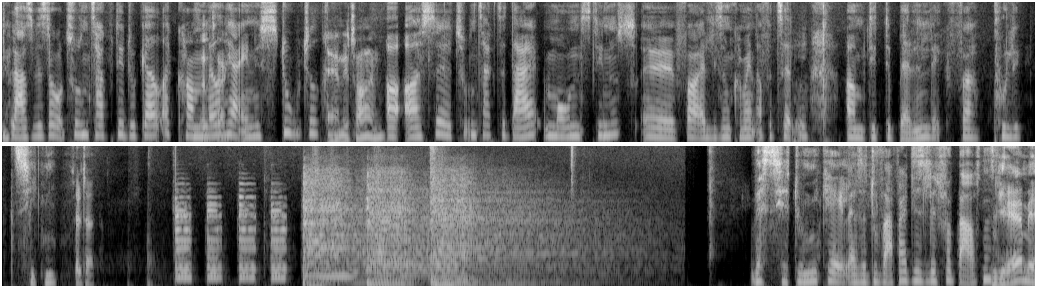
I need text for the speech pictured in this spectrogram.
Ja. Lars Vestergaard, tusind tak, fordi du gad at komme Selv med her ind i studiet. Anytime. Og også uh, tusind tak til dig, Morten Stinus, uh, for at ligesom komme ind og fortælle om dit debatindlæg for politikken. Selv tak. Hvad siger du, Michael? Altså, du var faktisk lidt forbavsende. Ja, men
